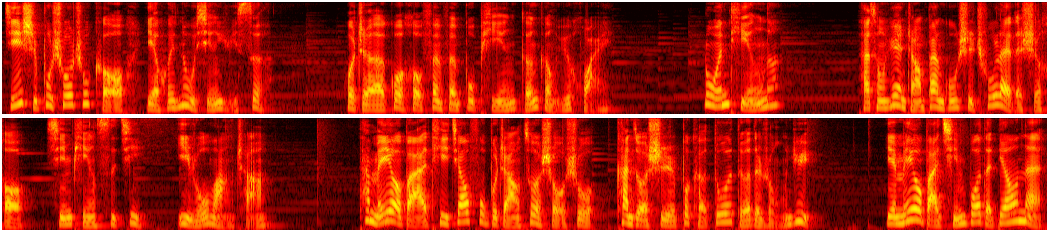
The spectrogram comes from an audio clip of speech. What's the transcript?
即使不说出口，也会怒形于色，或者过后愤愤不平，耿耿于怀。陆文婷呢？他从院长办公室出来的时候，心平似静，一如往常。他没有把替焦副部长做手术看作是不可多得的荣誉，也没有把秦波的刁难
